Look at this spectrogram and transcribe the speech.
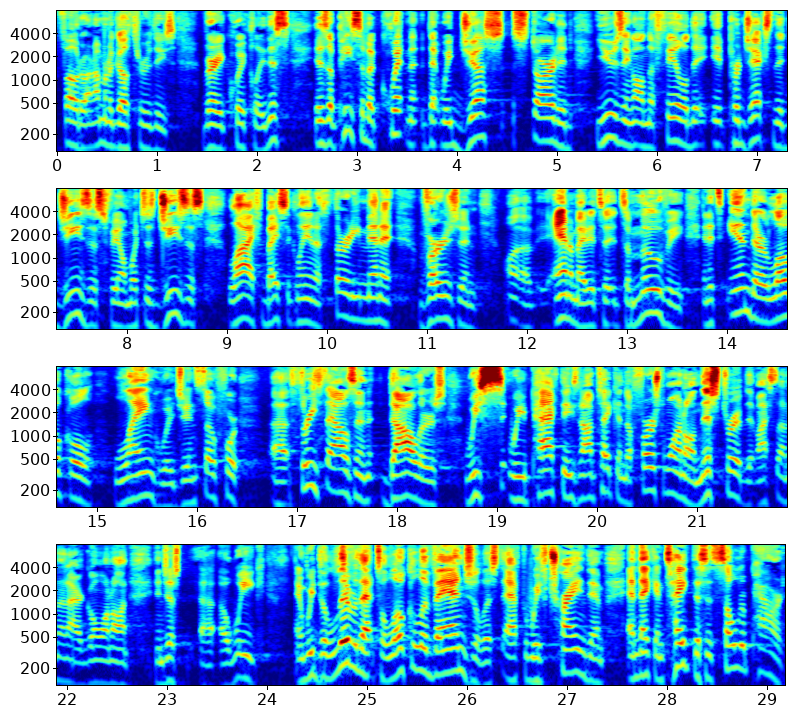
photo, and I'm going to go through these very quickly. This is a piece of equipment that we just started using on the field. It, projects the Jesus film, which is Jesus' life, basically in a 30 minute version, uh, animated. It's a, it's a movie, and it's in their local language. And so for uh, $3,000, we, we pack these, and I'm taking the first one on this trip that my son and I are going on in just uh, a week. And we deliver that to local evangelists after we've trained them, and they can take this, it's solar powered,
